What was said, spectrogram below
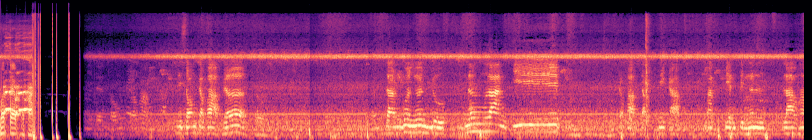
วัดแจ๊บประธานมีสองเจ้าภาพเด้อจำนวนเงินอยู่หนึ่งล้านกีบเจ้าภาพจากนิกามาเปลี่ยนเป็นเงินลาวเฮา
